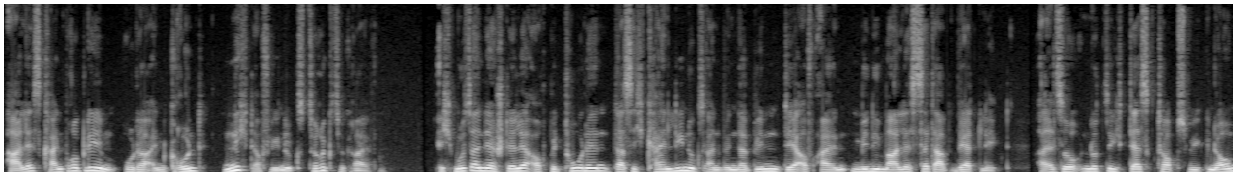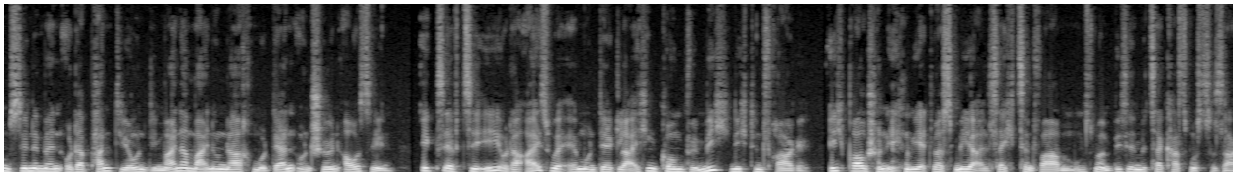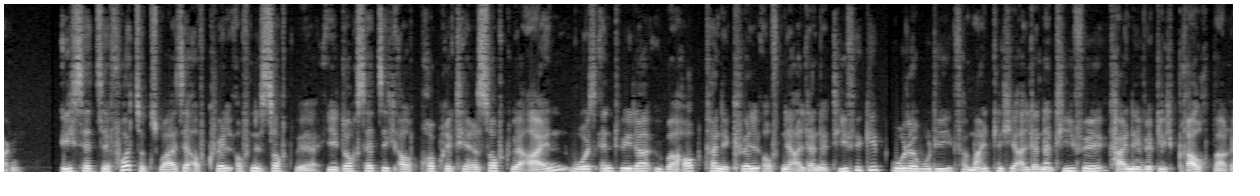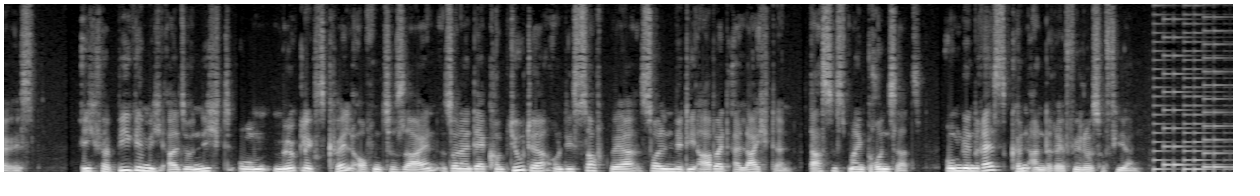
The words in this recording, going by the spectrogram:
Alles kein Problem oder ein Grund, nicht auf Linux zurückzugreifen. Ich muss an der Stelle auch betonen, dass ich kein Linux-Anwender bin, der auf ein minimales Setup Wert legt. Also nutze ich Desktops wie GNOME, Cinnamon oder Pantheon, die meiner Meinung nach modern und schön aussehen. XFCE oder IceWM und dergleichen kommen für mich nicht in Frage. Ich brauche schon irgendwie etwas mehr als 16 Farben, um es mal ein bisschen mit Sarkasmus zu sagen. Ich setze vorzugsweise auf quelloffene Software, jedoch setze ich auch proprietäre Software ein, wo es entweder überhaupt keine quelloffene Alternative gibt oder wo die vermeintliche Alternative keine wirklich brauchbare ist. Ich verbiege mich also nicht, um möglichst quelloffen zu sein, sondern der Computer und die Software sollen mir die Arbeit erleichtern. Das ist mein Grundsatz. Um den Rest können andere philosophieren.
